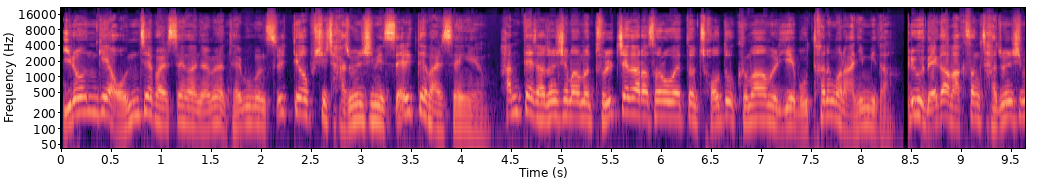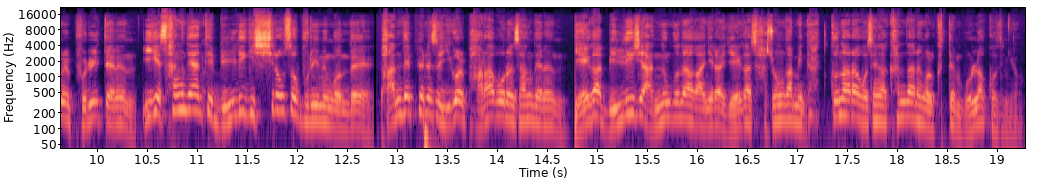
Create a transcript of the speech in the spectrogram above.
이런 게 언제 발생하냐면 대부분 쓸데없이 자존심이 셀 때 발생해요. 한때 자존심하면 둘째 가라 서러워했던 저도 그 마음을 이해 못하는 건 아닙니다. 그리고 내가 막상 자존심을 부릴 때는 이게 상대한테 밀리기 싫어서 부리는 건데 반대편에서 이걸 바라보는 상대는 얘가 밀리지 않는구나가 아니라 얘가 자존감이 낮구나라고 생각한다는 걸 그땐 몰랐거든요.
